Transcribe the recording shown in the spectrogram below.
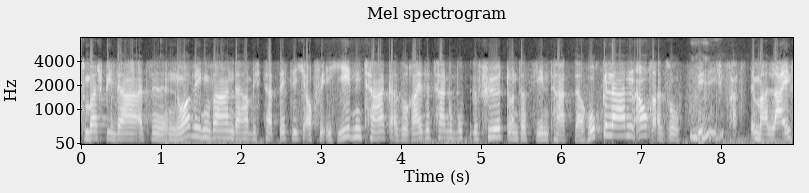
zum Beispiel da, als wir in Norwegen waren, da habe ich tatsächlich auch wirklich jeden Tag, also Reisetagebuch geführt und das jeden Tag da hochgeladen auch. Also wirklich fast immer live,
